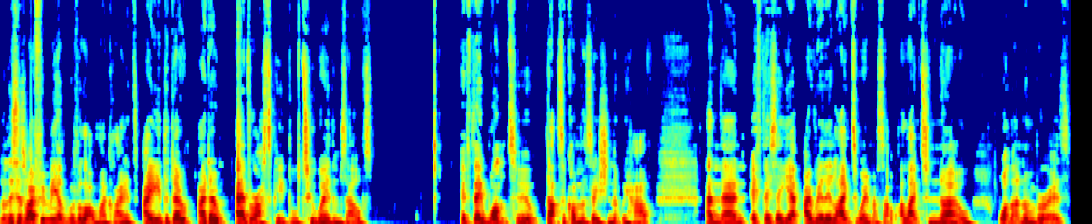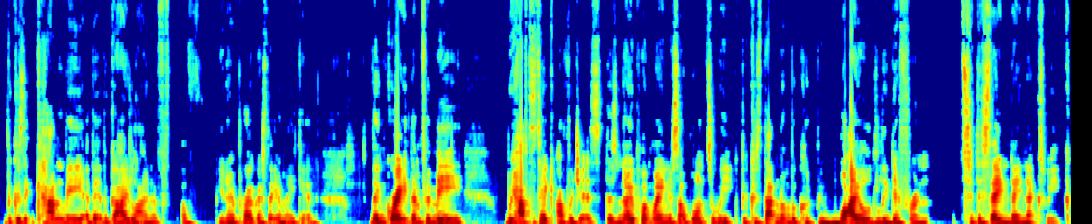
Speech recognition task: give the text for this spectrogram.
And this is why for me, with a lot of my clients, I either don't, I don't ever ask people to weigh themselves. If they want to, that's a conversation that we have. And then if they say, yep, I really like to weigh myself, I like to know what that number is because it can be a bit of a guideline of, of you know progress that you're making then great. Then for me we have to take averages. There's no point weighing yourself once a week because that number could be wildly different to the same day next week.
